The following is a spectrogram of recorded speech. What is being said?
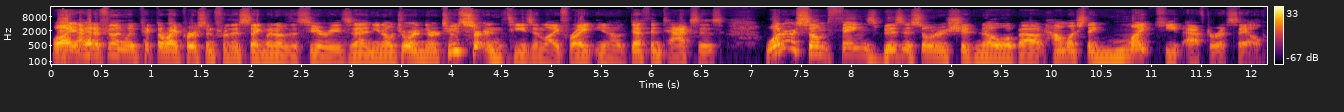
Well, I, I, had a feeling we picked the right person for this segment of the series. And, you know, Jordan, there are two certainties in life, right? You know, death and taxes. What are some things business owners should know about how much they might keep after a sale?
